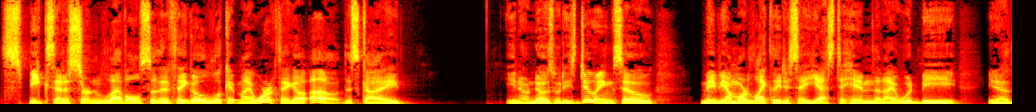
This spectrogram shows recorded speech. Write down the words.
speaks at a certain level so that if they go look at my work they go oh this guy you know knows what he's doing so maybe i'm more likely to say yes to him than i would be you know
